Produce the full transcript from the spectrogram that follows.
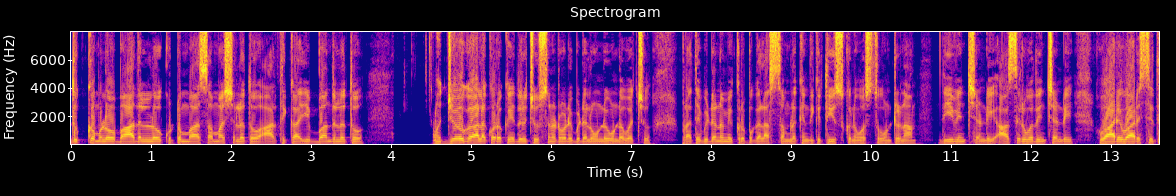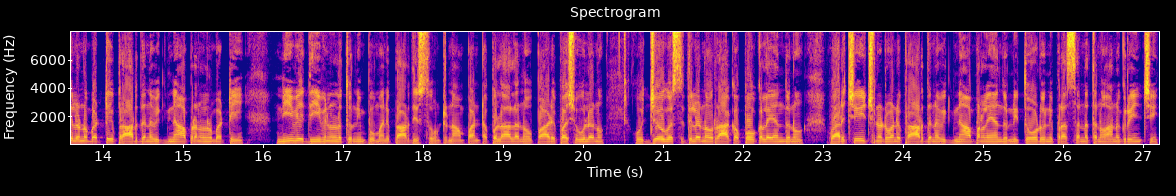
దుఃఖములో బాధల్లో కుటుంబ సమస్యలతో ఆర్థిక ఇబ్బందులతో ఉద్యోగాల కొరకు ఎదురు చూస్తున్నటువంటి బిడ్డలు ఉండి ఉండవచ్చు. ప్రతి బిడ్డను మీ కృపగల అస్తంల కిందికి తీసుకుని వస్తూ ఉంటున్నాం. దీవించండి ఆశీర్వదించండి. వారి వారి స్థితులను బట్టి ప్రార్థన విజ్ఞాపనలను బట్టి నీవే దీవెనలతో నింపుమని ప్రార్థిస్తూ ఉంటున్నాం. పంట పొలాలను పాడి పశువులను ఉద్యోగ స్థితులను రాకపోకల యందును వారు చేయించినటువంటి ప్రార్థన విజ్ఞాపనల యందు నీ తోడు నీ ప్రసన్నతను అనుగ్రహించి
